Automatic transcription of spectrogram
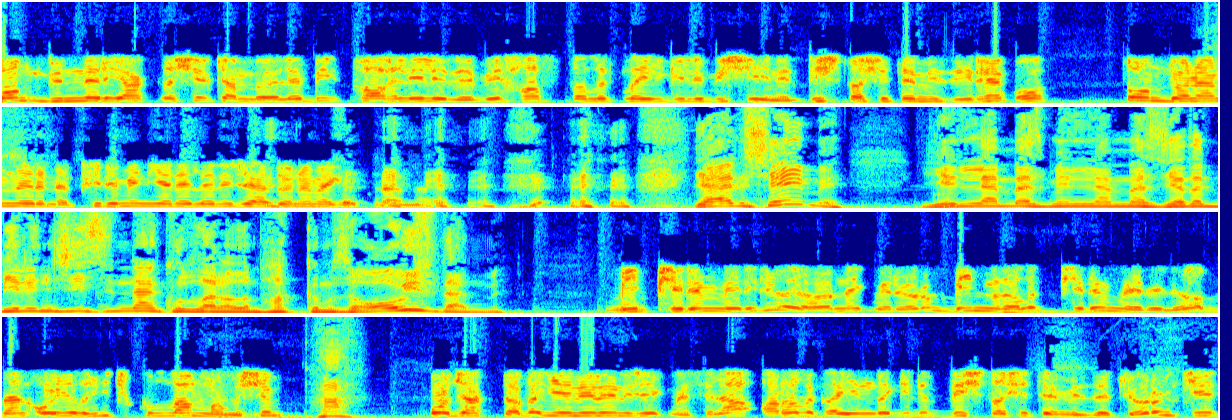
son günleri yaklaşırken böyle bir tahlilini, bir hastalıkla ilgili bir şeyini, diş taşı temizliğini hep o son dönemlerine, primin yenileneceği döneme getirenler. yani şey mi? Yenilenmez menilenmez ya da birincisinden kullanalım hakkımızı. O yüzden mi? bir prim veriliyor ya örnek veriyorum bin liralık prim veriliyor. Ben o yıl hiç kullanmamışım. Hah. Ocak'ta da yenilenecek mesela. Aralık ayında gidip diş taşı temizletiyorum ki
